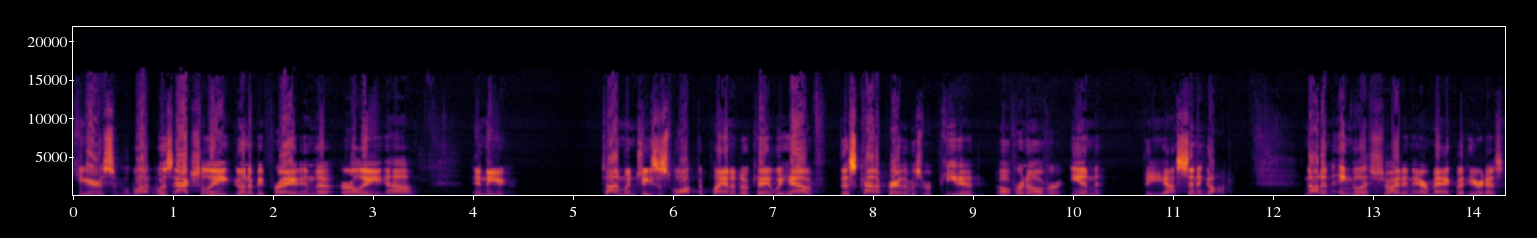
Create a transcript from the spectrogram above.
Here's what was actually going to be prayed in the early, uh, in the time when Jesus walked the planet. Okay, we have this kind of prayer that was repeated over and over in the uh, synagogue. Not in English, right, in Aramaic, but here it is.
